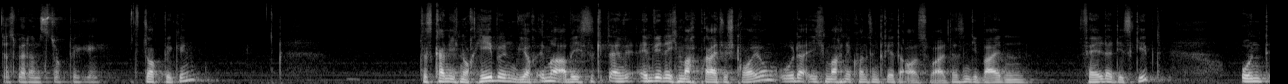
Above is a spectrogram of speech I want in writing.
Das wäre dann Stockpicking. Stockpicking. Das kann ich noch hebeln, wie auch immer, aber es gibt entweder ich mache breite Streuung oder ich mache eine konzentrierte Auswahl. Das sind die beiden Felder, die es gibt. Und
